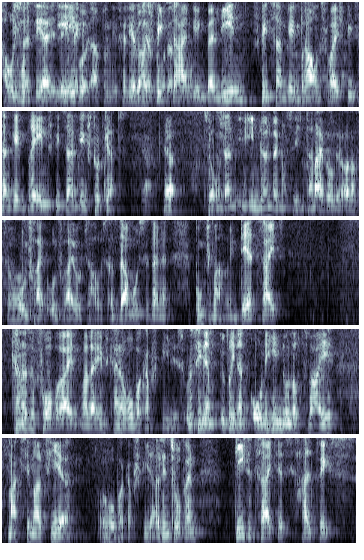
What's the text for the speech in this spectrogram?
Auswärts. Ja, die musst du ja Ist eh wurscht. weglassen. Die verlierst du ja so spielst oder daheim so. gegen Berlin, spielst daheim gegen Braunschweig, spielst daheim gegen Bremen, spielst daheim gegen Stuttgart. Ja. So, und dann in, in Nürnberg noch zwischen. Dann Freiburg auch noch zu Hause. Und Freiburg, und Freiburg zu Hause. Also da musst du deine Punkte machen. Und in der Zeit kann er sie vorbereiten, weil da eben kein Europacup-Spiel ist. Und es sind ja im Übrigen dann ohnehin nur noch zwei, maximal vier Europacup-Spiele. Also insofern diese Zeit jetzt halbwegs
